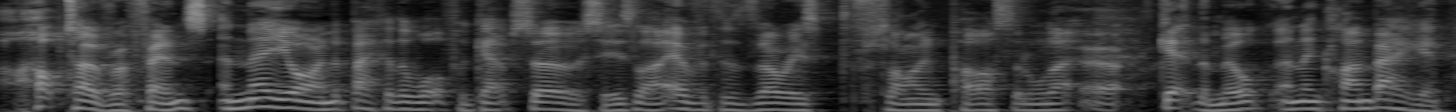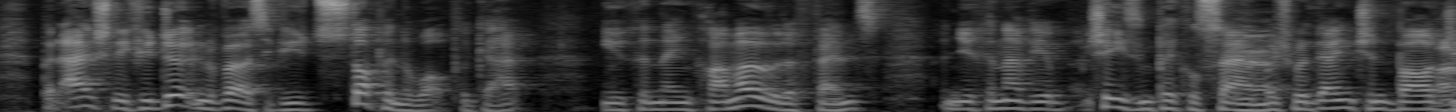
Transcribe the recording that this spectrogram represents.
hopped over a fence, and there you are in the back of the Watford Gap services, like everything, the lorries flying past and all that. Yeah. Get the milk and then climb back again. But actually, if you do it in reverse, if you stop in the Watford Gap, you can then climb over the fence and you can have your cheese and pickle sandwich with the ancient I know bargees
